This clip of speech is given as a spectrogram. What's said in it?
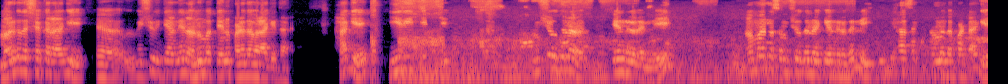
ಮಾರ್ಗದರ್ಶಕರಾಗಿ ವಿಶ್ವವಿದ್ಯಾಲಯದ ಅನುಮತಿಯನ್ನು ಪಡೆದವರಾಗಿದ್ದಾರೆ. ಹಾಗೆ ಈ ರೀತಿ ಸಂಶೋಧನಾ ಕೇಂದ್ರದಲ್ಲಿ ಸಾಮಾನ್ಯ ಸಂಶೋಧನಾ ಕೇಂದ್ರದಲ್ಲಿ ಇತಿಹಾಸಕ್ಕೆ ಸಂಬಂಧಪಟ್ಟಾಗಿ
